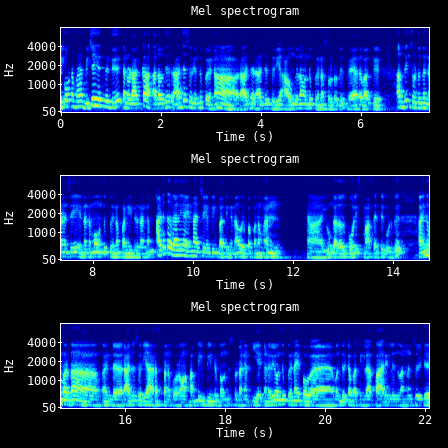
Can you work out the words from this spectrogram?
இப்போ நம்ம விஜய் இருந்துட்டு தன்னோட அக்கா அதாவது ராஜேஸ்வரி வந்து போயின்னா ராஜ ராஜேஸ்வரி அவங்க தான் வந்து போயினா சொல்றது வேத வாக்கு அப்படின்னு சொல்லிட்டு வந்து நினச்சி என்னென்னமோ வந்து போயினா பண்ணிட்டு இருந்தாங்க. அடுத்த வேலையா என்னாச்சு அப்படின்னு பார்த்தீங்கன்னா ஒரு பக்கம் நம்ம இவங்க அதாவது போலீஸ் மாசெட்டு கொடுத்து இந்த மாதிரி தான் இந்த ராஜஸ்வரியை அரெஸ்ட் பண்ண போகிறோம் அப்படி இப்படின்றப்ப வந்து சொல்கிறாங்க ஏற்கனவே வந்து இப்போ என்ன இப்போ வந்திருக்கா பார்த்தீங்களா ஃபாரின்லேருந்து வந்தேன்னு சொல்லிட்டு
